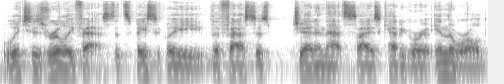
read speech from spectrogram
which is really fast. It's basically the fastest jet in that size category in the world.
